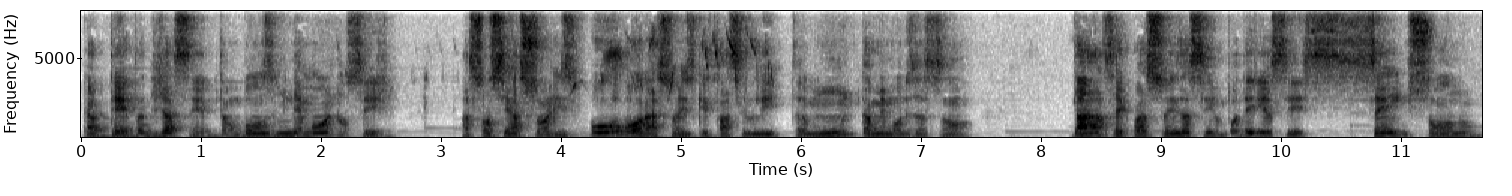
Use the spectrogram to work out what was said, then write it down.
cateta adjacente. Então, bons mnemônios, ou seja, associações ou orações que facilitam muito a memorização das equações assim poderia ser sem sono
